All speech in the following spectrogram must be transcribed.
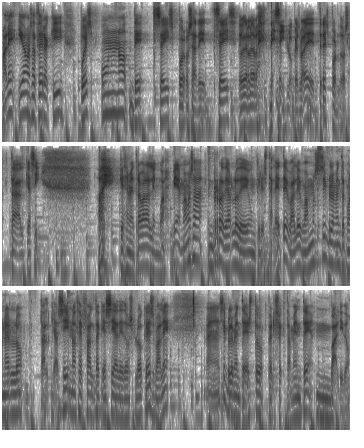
¿Vale? Y vamos a hacer aquí, pues, uno de 6 por... O sea, de 6... De 6 bloques, ¿vale? De 3 por 2, tal que así. Que se me traba la lengua. Bien, vamos a rodearlo de un cristalete, ¿vale? Vamos simplemente a ponerlo tal que así. No hace falta que sea de dos bloques, ¿vale? Eh, simplemente esto perfectamente válido.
